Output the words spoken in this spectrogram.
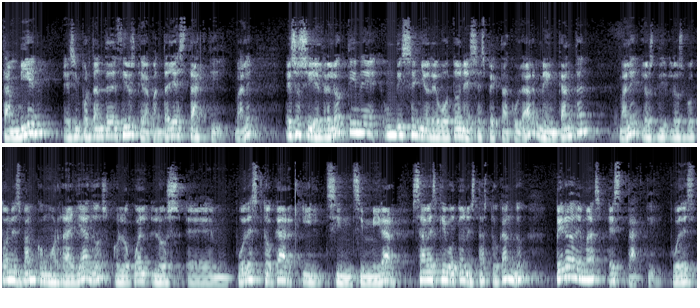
también es importante deciros que la pantalla es táctil, ¿vale? Eso sí, el reloj tiene un diseño de botones espectacular, me encantan, ¿vale? Los, los botones van como rayados, con lo cual los eh, puedes tocar y sin, sin mirar sabes qué botón estás tocando, pero además es táctil, puedes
